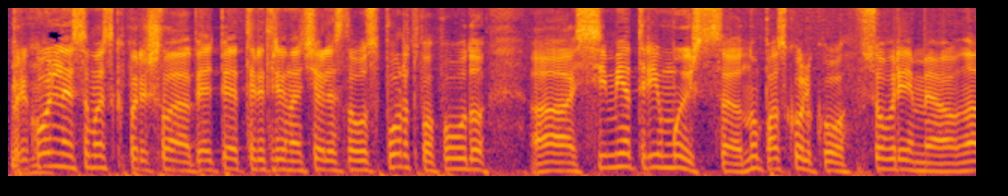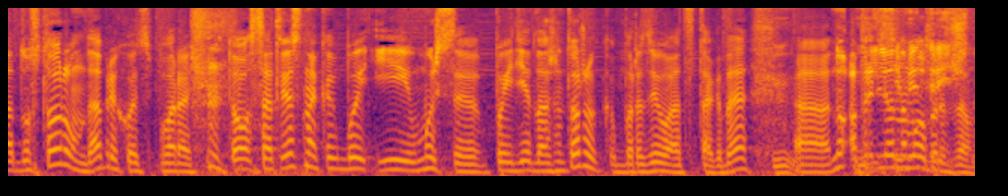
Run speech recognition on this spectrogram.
Прикольная смс пришла 5533 в начале слова спорт по поводу а, симметрии мышц. Ну, поскольку все время на одну сторону, да, приходится поворачивать, то, соответственно, как бы и мышцы, по идее, должны тоже как бы развиваться тогда. А, ну, определенным образом.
